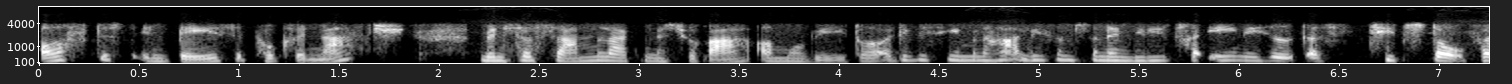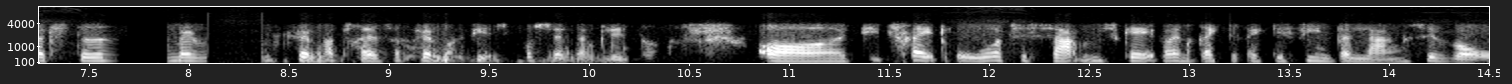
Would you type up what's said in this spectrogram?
oftest en base på Grenache, men så sammenlagt med Syrah og Mourvedre. Og det vil sige, at man har ligesom sådan en lille treenighed, der tit står for et sted med 65 og 85 procent af blindet. Og de tre druer til sammen skaber en rigtig, rigtig fin balance, hvor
